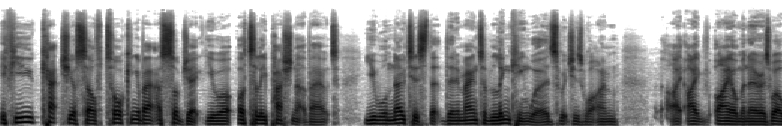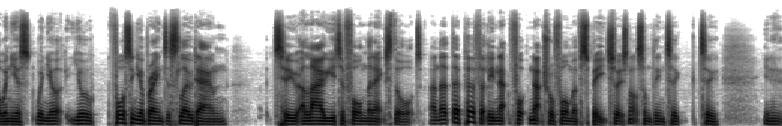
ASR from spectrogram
if you catch yourself talking about a subject you are utterly passionate about, you will notice that the amount of linking words, which is what I'm I I I error as well when you're when you're you're forcing your brain to slow down to allow you to form the next thought, and that they're perfectly nat- natural form of speech. So it's not something to to you know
